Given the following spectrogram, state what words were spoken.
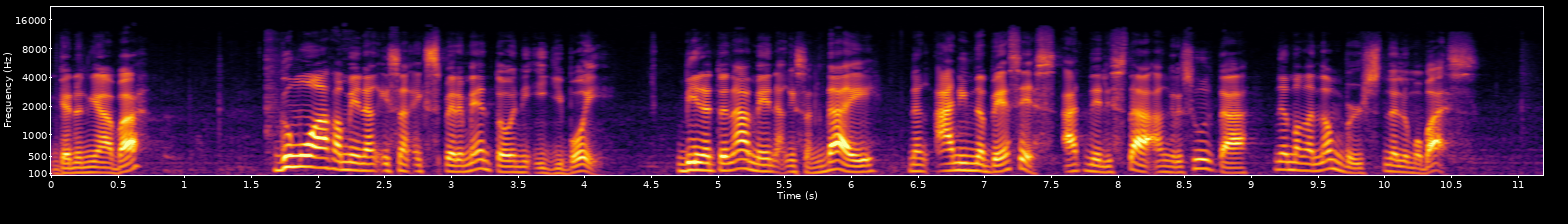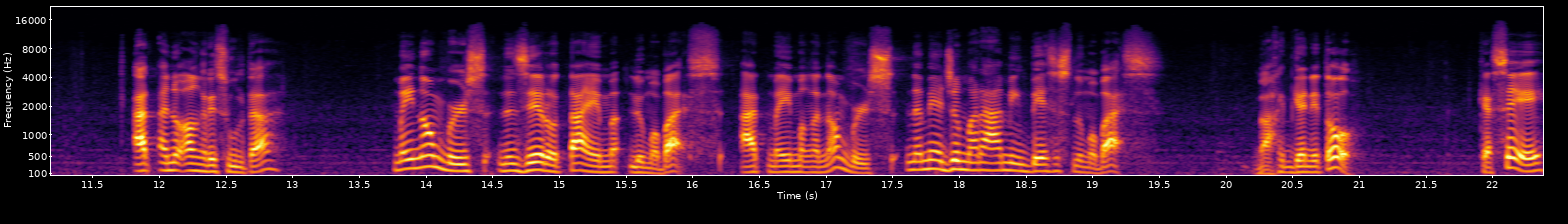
Ganun nga ba? Gumawa kami ng isang eksperimento ni Iggy Boy. Binato namin ang isang die ng anim na beses at nilista ang resulta ng mga numbers na lumabas. At ano ang resulta? May numbers na zero time lumabas at may mga numbers na medyo maraming beses lumabas. Bakit ganito? Kasi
